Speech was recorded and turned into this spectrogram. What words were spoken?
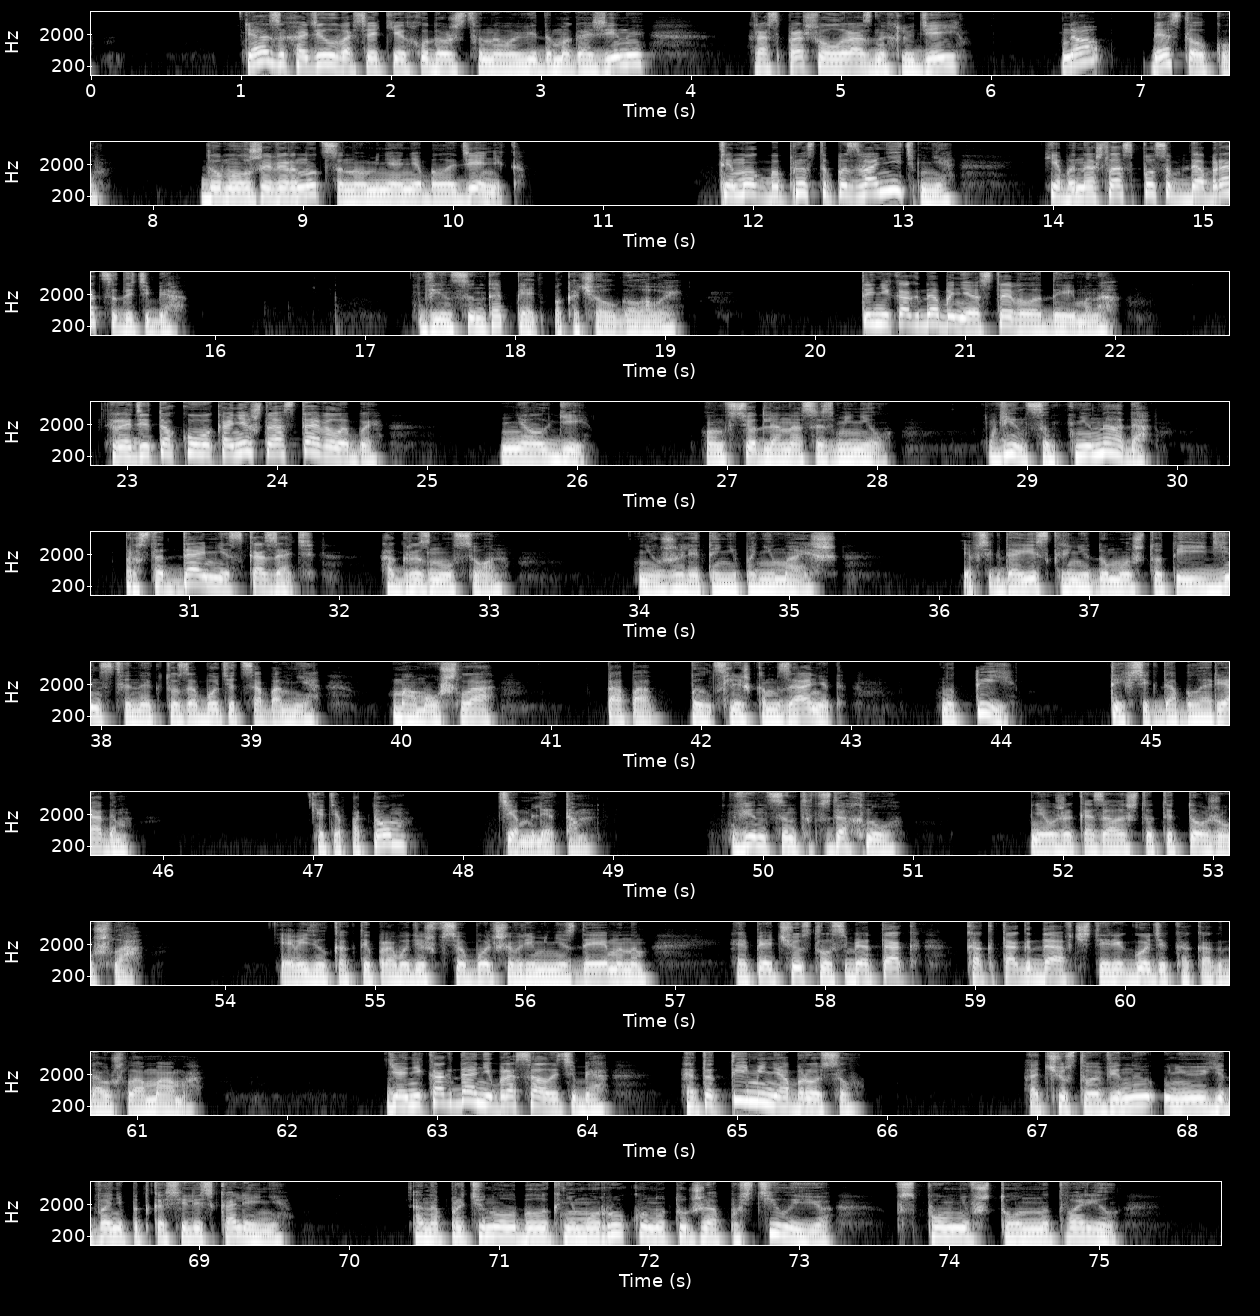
Я заходил во всякие художественного вида магазины, расспрашивал разных людей, но без толку. Думал уже вернуться, но у меня не было денег. Ты мог бы просто позвонить мне. Я бы нашла способ добраться до тебя. Винсент опять покачал головой. Ты никогда бы не оставила Дэймона. Ради такого, конечно, оставила бы. Не лги. Он все для нас изменил. «Винсент, не надо! Просто дай мне сказать!» — огрызнулся он. «Неужели ты не понимаешь? Я всегда искренне думал, что ты единственная, кто заботится обо мне. Мама ушла. Папа был слишком занят. Но ты, ты всегда была рядом. Хотя потом, тем летом...» Винсент вздохнул. «Мне уже казалось, что ты тоже ушла. Я видел, как ты проводишь все больше времени с Дэймоном, и опять чувствовал себя так, как тогда, в четыре годика, когда ушла мама. Я никогда не бросала тебя. Это ты меня бросил. От чувства вины у нее едва не подкосились колени. Она протянула было к нему руку, но тут же опустила ее, вспомнив, что он натворил,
